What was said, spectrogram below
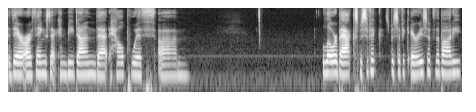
There are things that can be done that help with um, lower back specific specific areas of the body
